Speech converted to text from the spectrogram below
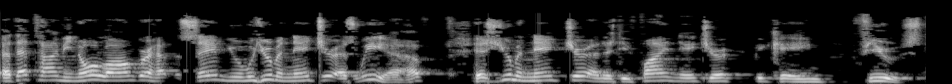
At that time he no longer had the same human nature as we have. His human nature and his divine nature became fused.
